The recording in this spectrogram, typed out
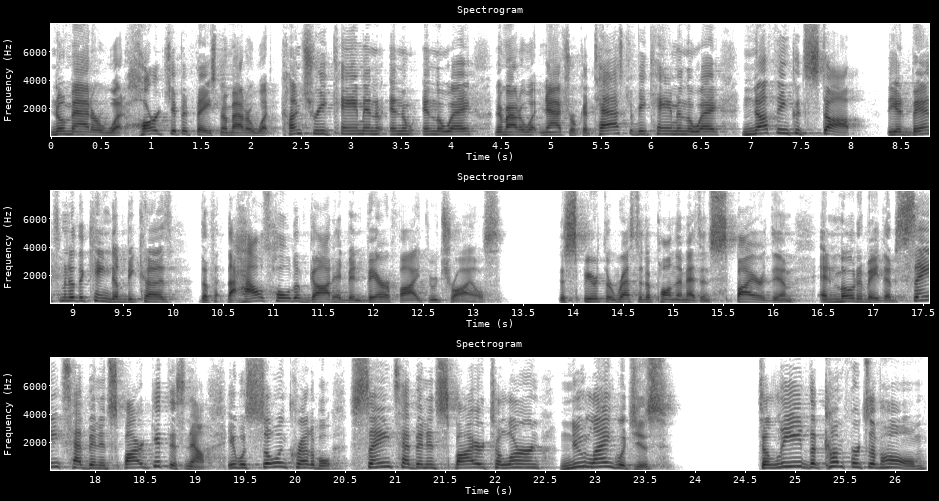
no matter what hardship it faced, no matter what country came in, in, in, the way, no matter what natural catastrophe came in the way. Nothing could stop the advancement of the kingdom because the, the household of God had been verified through trials. The spirit that rested upon them has inspired them and motivated them. Saints have been inspired. Get this now. It was so incredible. Saints have been inspired to learn new languages, to leave the comforts of home.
